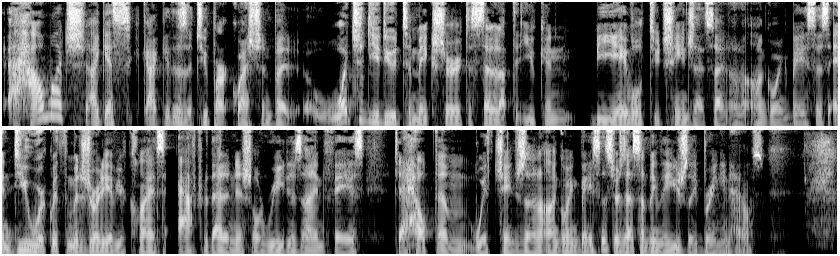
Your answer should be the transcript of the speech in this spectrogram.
How much, I guess, I guess this is a two part question, but what should you do to make sure to set it up that you can be able to change that site on an ongoing basis? And do you work with the majority of your clients after that initial redesign phase to help them with changes on an ongoing basis? Or is that something they usually bring in house?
